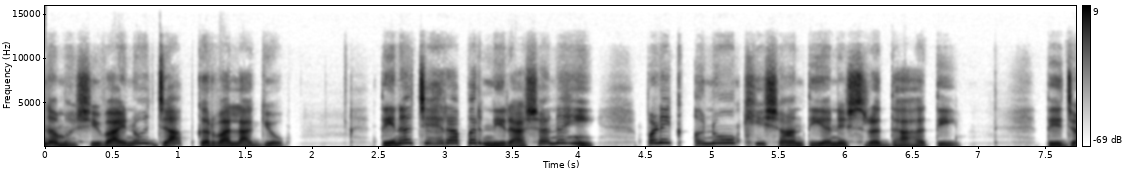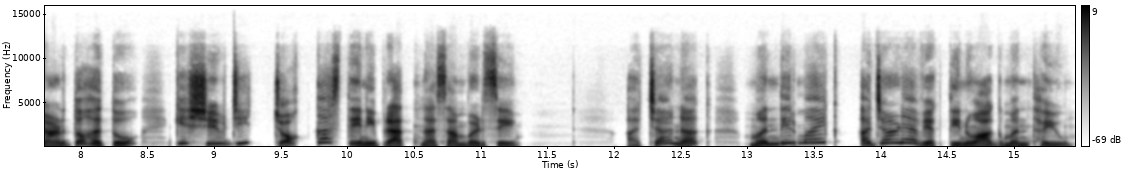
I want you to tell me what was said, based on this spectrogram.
નમઃ શિવાયનો જાપ કરવા લાગ્યો. તેના ચહેરા પર નિરાશા નહીં, પણ એક અનોખી શાંતિ અને શ્રદ્ધા હતી. તે જાણતો હતો કે શિવજી ચોક્કસ તેની પ્રાર્થના સાંભળશે. અચાનક મંદિરમાં એક અજાણ્યા વ્યક્તિનું આગમન થયું.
